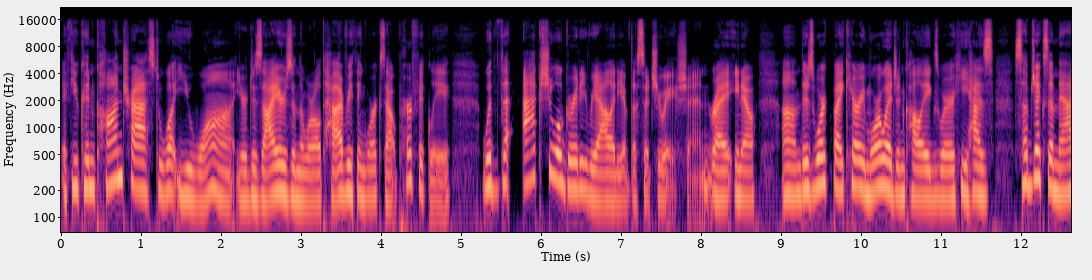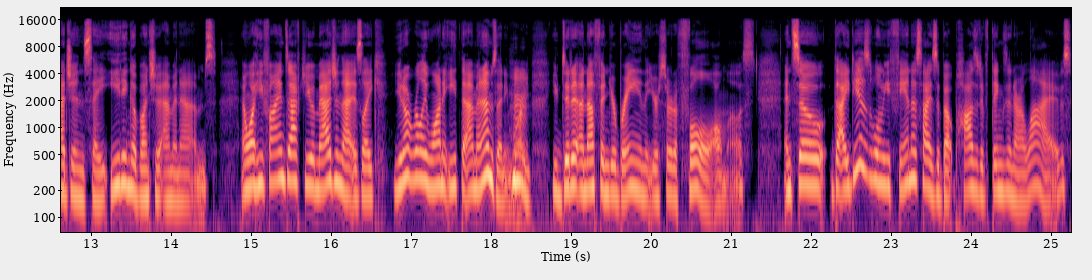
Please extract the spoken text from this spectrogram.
if you can contrast what you want, your desires in the world, how everything works out perfectly, with the actual gritty reality of the situation, right? You know, um, there's work by Carey Morewedge and colleagues where he has subjects imagine, say, eating a bunch of M&Ms. And what he finds after you imagine that is like, you don't really want to eat the M&Ms anymore. Hmm. You did it enough in your brain that you're sort of full full almost. And so the idea is when we fantasize about positive things in our lives,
